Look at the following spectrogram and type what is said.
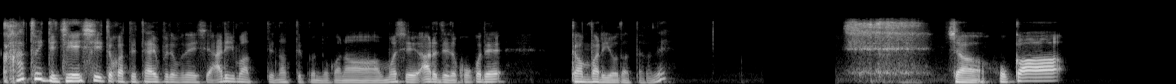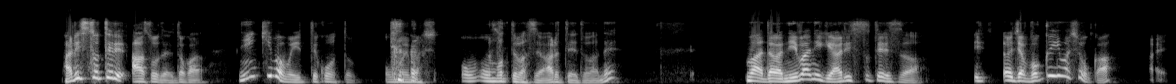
かといって JC とかってタイプでもねえし、有馬ってなってくんのかなもしある程度ここで頑張るようだったらね。じゃあ、他、アリストテレ、あ、そうだよ。だから、人気馬も言ってこうと思いまし、お思ってますよ、ある程度はね。まあ、だから2番人気アリストテレスは、いあじゃあ僕言いましょうか？はい。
